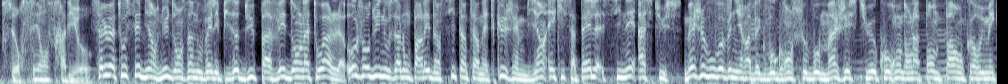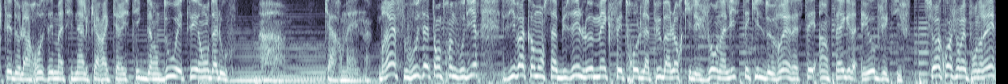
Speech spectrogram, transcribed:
sur Séance Radio. Salut à tous et bienvenue dans un nouvel épisode du pavé dans la toile. Aujourd'hui, nous allons parler d'un site internet que j'aime bien et qui s'appelle Ciné Astuce. Mais je vous veux venir avec vos grands chevaux majestueux courant dans la pampa encore humectée de la rosée matinale caractéristique d'un doux été andalou. Ah. Carmen. Bref, vous êtes en train de vous dire, Ziva commence à abuser, le mec fait trop de la pub alors qu'il est journaliste et qu'il devrait rester intègre et objectif. Ce à quoi je répondrai,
